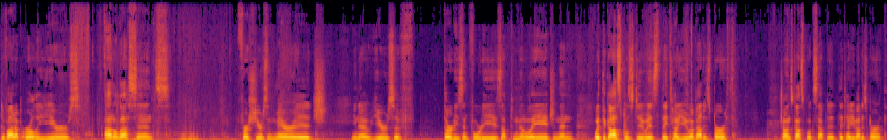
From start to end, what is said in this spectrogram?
divide up early years, adolescence, first years of marriage, you know, years of 30s and 40s up to middle age. And then what the Gospels do is they tell you about his birth. John's Gospel accepted. They tell you about his birth.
